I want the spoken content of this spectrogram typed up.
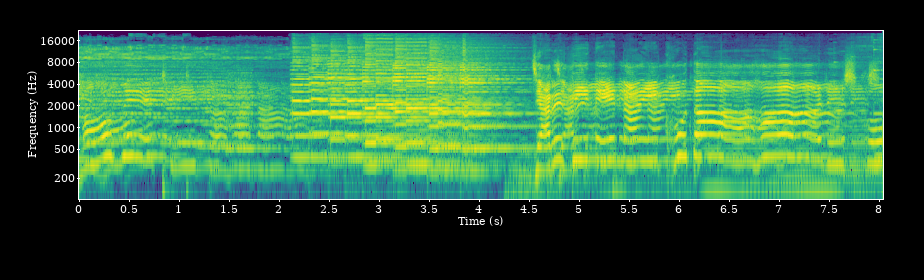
হবে ঠিকানা। যার দিনে নাই খোদা হারেসকো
